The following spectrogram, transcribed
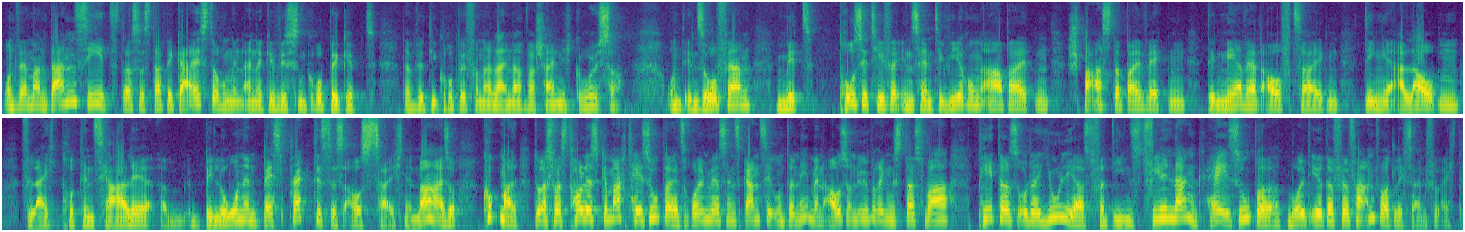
Und wenn man dann sieht, dass es da Begeisterung in einer gewissen Gruppe gibt, dann wird die Gruppe von alleine wahrscheinlich größer. Und insofern mit positiver Incentivierung arbeiten, Spaß dabei wecken, den Mehrwert aufzeigen, Dinge erlauben, vielleicht Potenziale äh, belohnen, Best Practices auszeichnen. Na? Also guck mal, du hast was Tolles gemacht, hey super, jetzt rollen wir es ins ganze Unternehmen aus und übrigens, das war Peters oder Julias Verdienst. Vielen Dank, hey super, wollt ihr dafür verantwortlich sein vielleicht?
